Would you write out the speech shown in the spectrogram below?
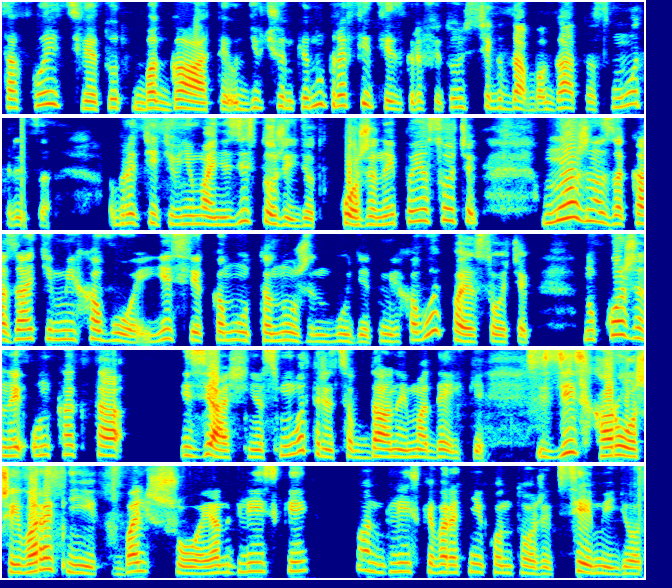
такой цвет, тут богатый. Вот, девчонки, ну графит есть графит, он всегда богато смотрится. Обратите внимание, здесь тоже идет кожаный поясочек. Можно заказать и меховой. Если кому-то нужен будет меховой поясочек, но кожаный он как-то изящнее смотрится в данной модельке. Здесь хороший воротник, большой английский. Ну, Английский воротник, он тоже всем идет.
